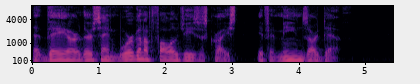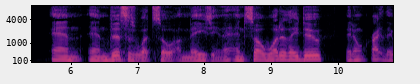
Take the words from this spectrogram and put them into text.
That they are, they're saying, we're going to follow Jesus Christ if it means our death. And and this is what's so amazing. And so what do they do? They don't cry. They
